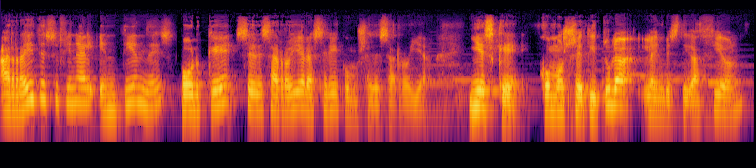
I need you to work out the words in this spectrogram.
a raíz de ese final entiendes por qué se desarrolla la serie como se desarrolla. Y es que, como se titula la investigación,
